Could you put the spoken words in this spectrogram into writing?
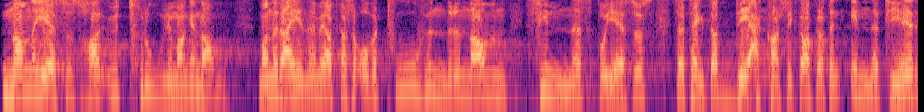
navnet Jesus har utrolig mange navn. Man regner med at kanskje over 200 navn finnes på Jesus. Så jeg tenkte at det er kanskje ikke akkurat en innertier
